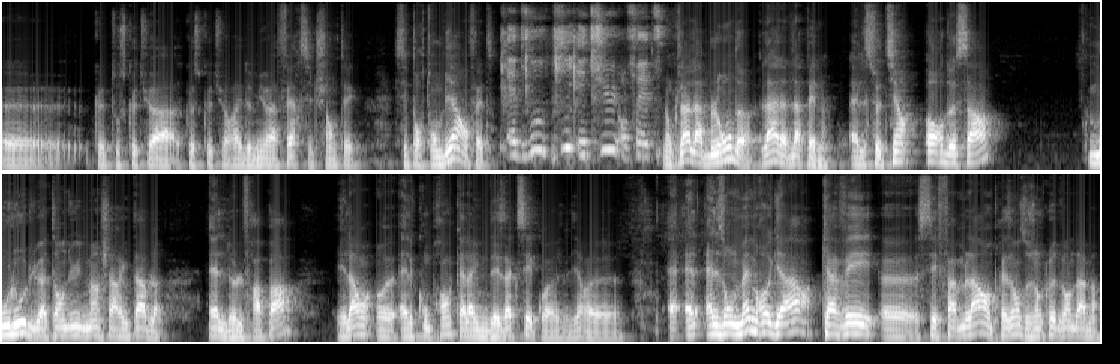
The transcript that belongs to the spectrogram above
euh, que tout ce que tu as, que ce que tu aurais de mieux à faire, c'est de chanter. C'est pour ton bien, en fait. Êtes-vous Qui es-tu, en fait? Donc là, la blonde, là, elle a de la peine. Elle se tient hors de ça. Mouloud lui a tendu une main charitable. Elle ne le fera pas. Et là, on- euh, elle comprend qu'elle a une désaxée, quoi. Je veux dire, euh, elles, elles ont le même regard qu'avaient euh, ces femmes-là en présence de Jean-Claude Van Damme.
